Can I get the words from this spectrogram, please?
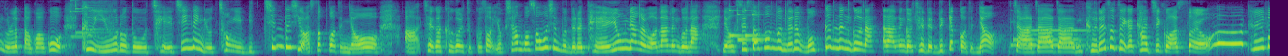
깜짝 놀랐다고 하고 그 이후로도 재진행 요청이 미친 듯이 왔었거든요. 아 제가 그걸 듣고서 역시 한번 써보신 분들은 대용량을 원하는구나. 역시 써본 분들은 못 끊는구나 라는 걸 제대로 느꼈거든요. 짜자잔 그래서 제가 가지고 왔어요. 오, 대박!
